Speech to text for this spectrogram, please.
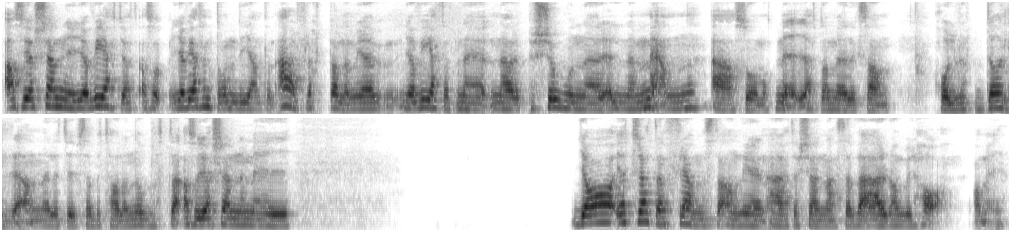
Alltså jag känner ju, jag vet ju att, alltså, jag vet inte om det egentligen är flörtande men jag, jag vet att när, när personer eller när män är så mot mig att de är liksom håller upp dörren eller typ så här betalar notan. Alltså jag känner mig Ja, jag tror att den främsta anledningen är att jag känner så här, vad är det de vill ha av mig?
